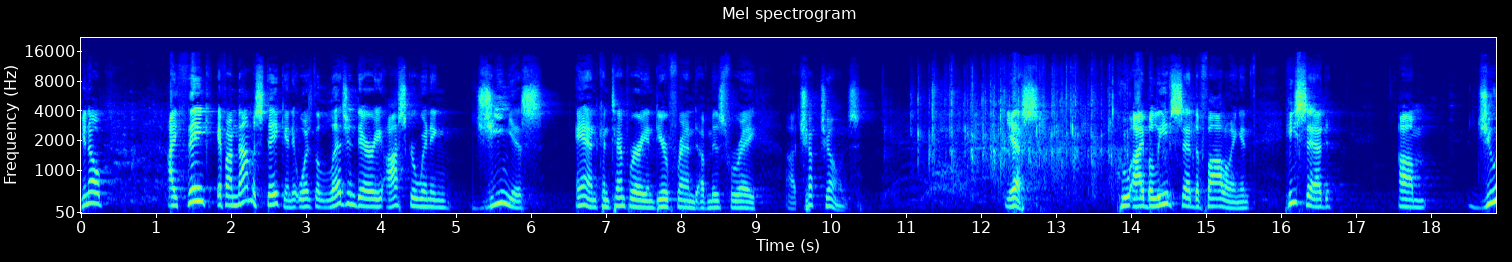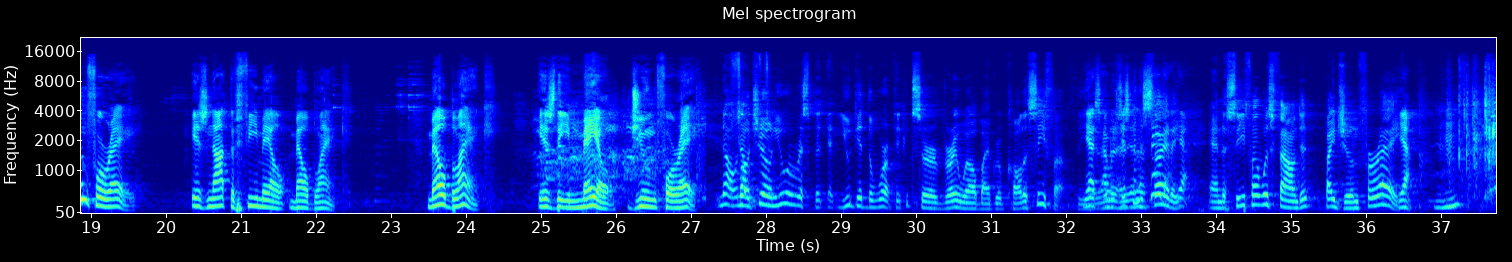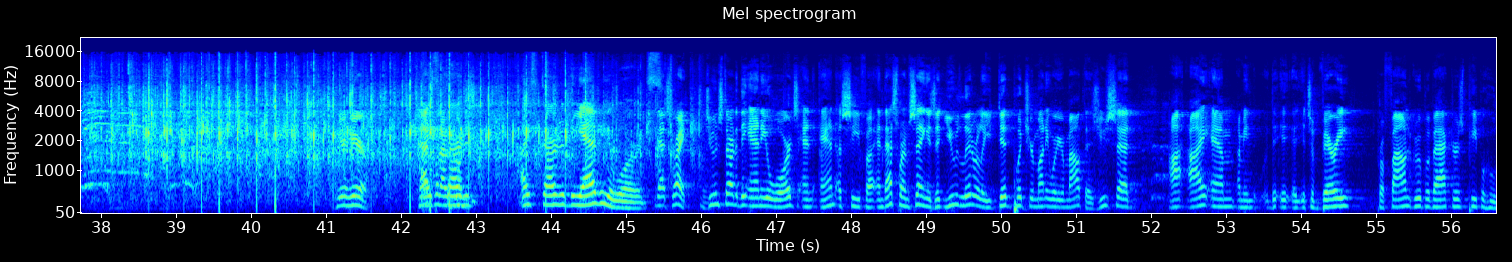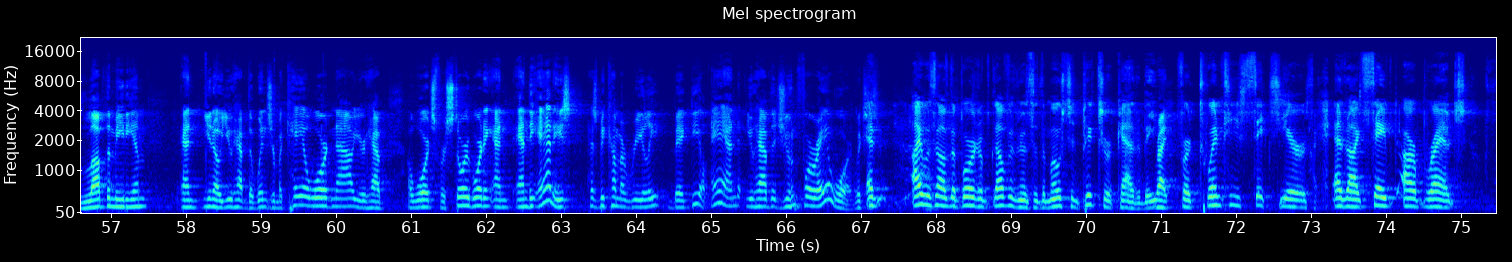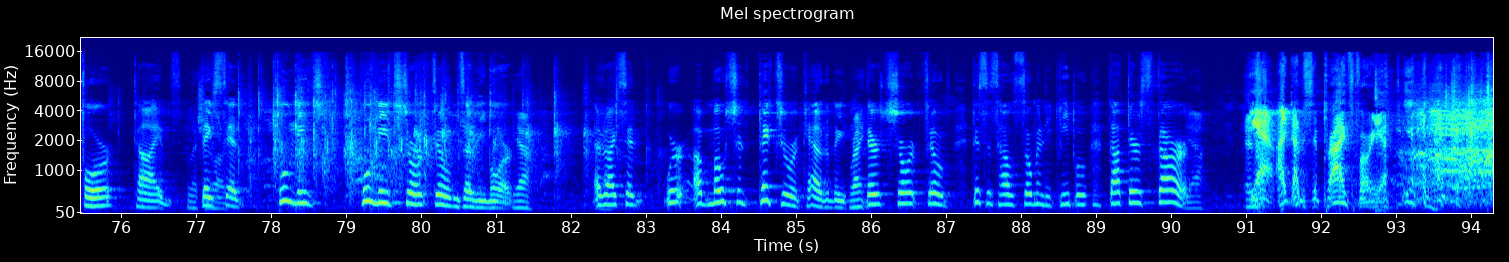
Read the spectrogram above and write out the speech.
You know, I think, if I'm not mistaken, it was the legendary Oscar winning genius and contemporary and dear friend of Ms. Foray, uh, Chuck Jones. Yes. Who I believe said the following. And he said, um, June Foray is not the female Mel Blanc. Mel Blanc is the male June Foray. No, no, June, you were resp- you did the work that could served very well by a group called ASIFA. The Yes, I was just gonna say that, yeah. And ASIFA was founded by June Foray. Yeah. Mm-hmm. Here, here. That's what I was going started, to I started the Annie Awards. That's right. June started the Annie Awards and, and ASIFA, and that's what I'm saying is that you literally did put your money where your mouth is. You said, I, I am, I mean, it, it's a very profound group of actors, people who love the medium, and, you know, you have the Winsor McCay Award now, you have awards for storyboarding, and, and the Annies has become a really big deal. And you have the June Foray Award, which is... I was on the board of governors of the Motion Picture Academy Right. for 26 years, and I saved our branch four times. Bless they said, "Who needs who needs short films anymore?" Yeah. And I said, "We're a Motion Picture Academy. Right. They're short films. This is how so many people got their start." Yeah. yeah, I got a surprise for you.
